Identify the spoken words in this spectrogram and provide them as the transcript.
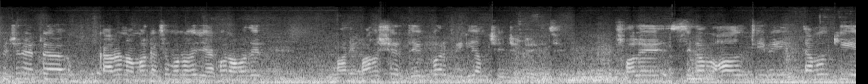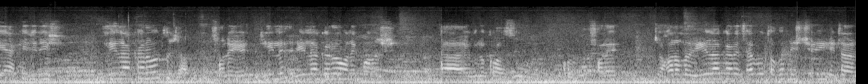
পেছনে একটা কারণ আমার কাছে মনে হয় যে এখন আমাদের মানে মানুষের দেখবার মিডিয়াম চেঞ্জ হয়ে গেছে। ফলে সিনেমা হল টিভি এমনকি একই জিনিস রিল আকারেও তো যাবে। ফলে রিল রিল আকারেও অনেক মানুষ এগুলো কনজিউম করবে। ফলে যখন আমরা রিল আকারে যাব, তখন নিশ্চয়ই এটার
